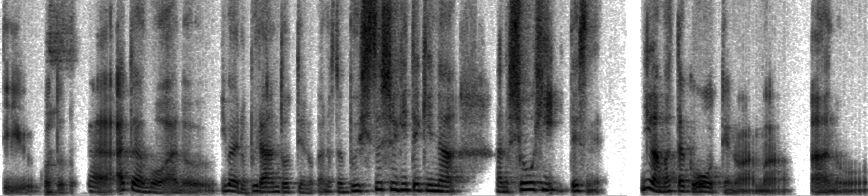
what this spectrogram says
ていうこととか、あとはもうあのいわゆるブランドっていうのかな、その物質主義的なあの消費ですね。には全く王っていうのは、まあ、あの、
